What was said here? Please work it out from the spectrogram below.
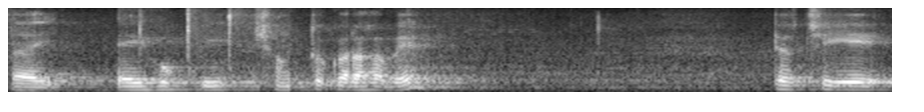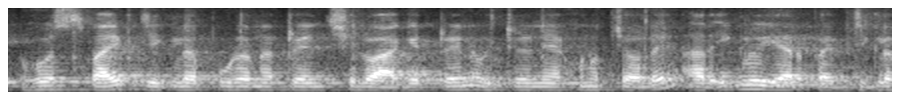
তাই এই হুকটি শক্ত করা হবে। এটা হচ্ছে হোস পাইপ যেগুলো পুরানো ট্রেন ছিল, আগের ট্রেন ওই ট্রেনে এখনও চলে। আর এগুলো এয়ার পাইপ যেগুলো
